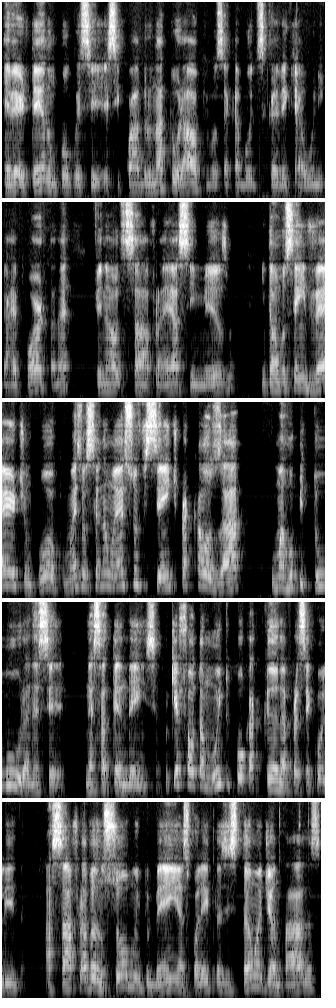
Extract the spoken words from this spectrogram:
revertendo um pouco esse, esse quadro natural que você acabou de escrever, que é a única reporta, né? Final de safra é assim mesmo. Então, você inverte um pouco, mas você não é suficiente para causar uma ruptura nesse, nessa tendência, porque falta muito pouca cana para ser colhida. A safra avançou muito bem, as colheitas estão adiantadas,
